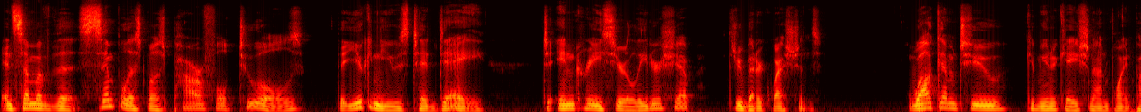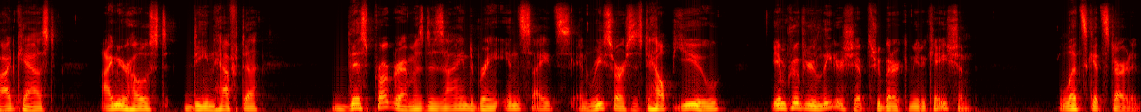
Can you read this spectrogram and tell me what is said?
and some of the simplest, most powerful tools that you can use today to increase your leadership through better questions. Welcome to Communication on Point podcast. I'm your host, Dean Hefta. This program is designed to bring insights and resources to help you improve your leadership through better communication. Let's get started.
